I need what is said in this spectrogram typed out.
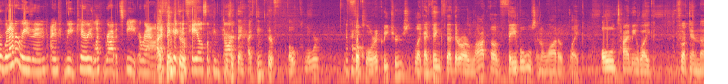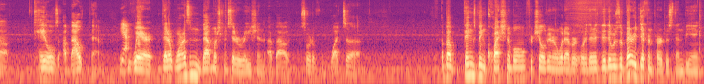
For whatever reason, I we carry Lucky Rabbit's feet around. I I, think, think it entails something Here's dark. the thing. I think they're folklore, Okay. folkloric creatures. Like Mm-hmm. I think that there are a lot of fables and a lot of like old timey like fucking uh, tales about them. Yeah. where there wasn't that much consideration about sort of what uh, about things being questionable for children or whatever, or there there was a very different purpose than being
